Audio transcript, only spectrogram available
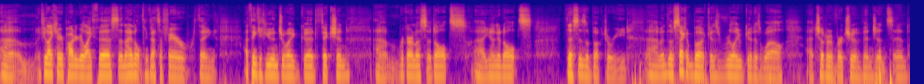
Um, if you like Harry Potter, you're like this, and I don't think that's a fair thing. I think if you enjoy good fiction, um, regardless adults, uh, young adults, this is a book to read. Um, and the second book is really good as well, uh, Children of Virtue and Vengeance, and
